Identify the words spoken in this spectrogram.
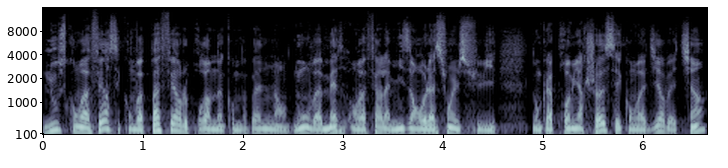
nous, ce qu'on va faire, c'est qu'on ne va pas faire le programme d'accompagnement. Nous, on va, mettre, on va faire la mise en relation et le suivi. Donc la première chose, c'est qu'on va dire, bah, tiens,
